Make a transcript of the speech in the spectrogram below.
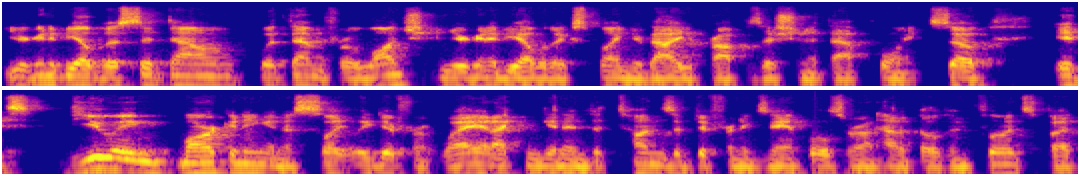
You're going to be able to sit down with them for lunch and you're going to be able to explain your value proposition at that point. So it's viewing marketing in a slightly different way. And I can get into tons of different examples around how to build influence, but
